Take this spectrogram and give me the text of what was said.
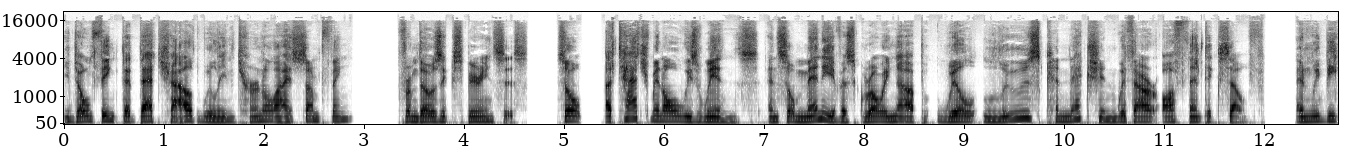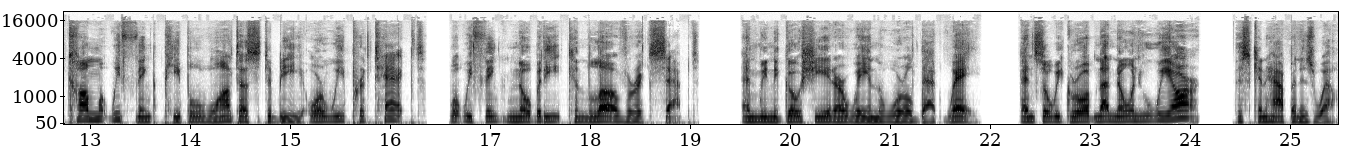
You don't think that that child will internalize something from those experiences? So, attachment always wins. And so many of us growing up will lose connection with our authentic self. And we become what we think people want us to be, or we protect what we think nobody can love or accept. And we negotiate our way in the world that way. And so we grow up not knowing who we are. This can happen as well.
